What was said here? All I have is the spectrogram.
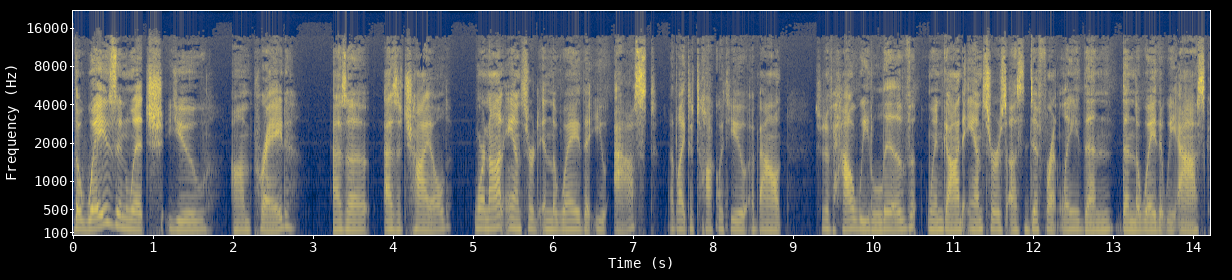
the ways in which you um, prayed as a as a child were not answered in the way that you asked. I'd like to talk with you about sort of how we live when God answers us differently than than the way that we ask.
